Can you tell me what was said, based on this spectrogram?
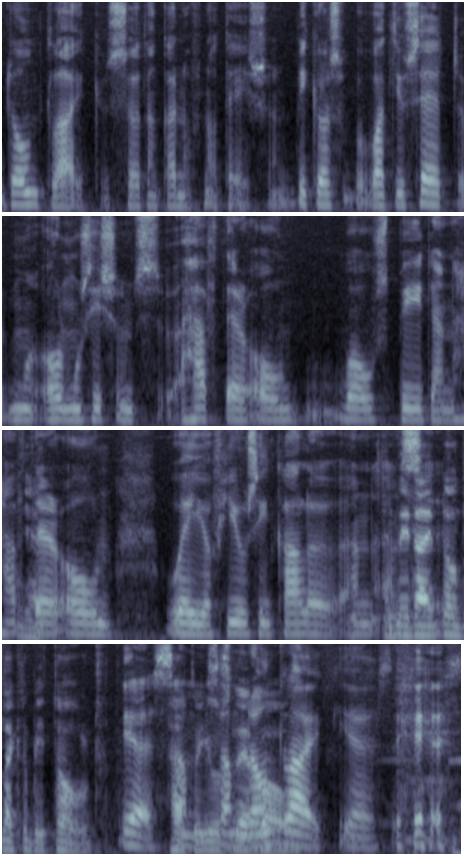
don't like certain kind of notation because what you said, all musicians have their own bow speed and have yeah. their own way of using color and, and, and they don't like to be told yes, how some, to use some their don't bow. like yes yes.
